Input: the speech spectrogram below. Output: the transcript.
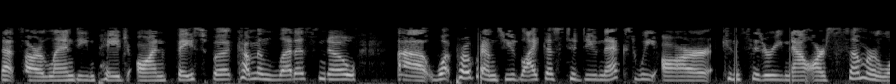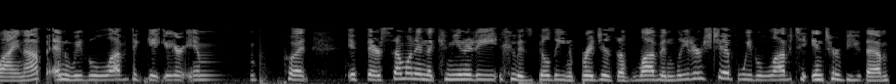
That's our landing page on Facebook. Come and let us know uh, what programs you'd like us to do next. We are considering now our summer lineup, and we'd love to get your input. If there's someone in the community who is building bridges of love and leadership, we'd love to interview them.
